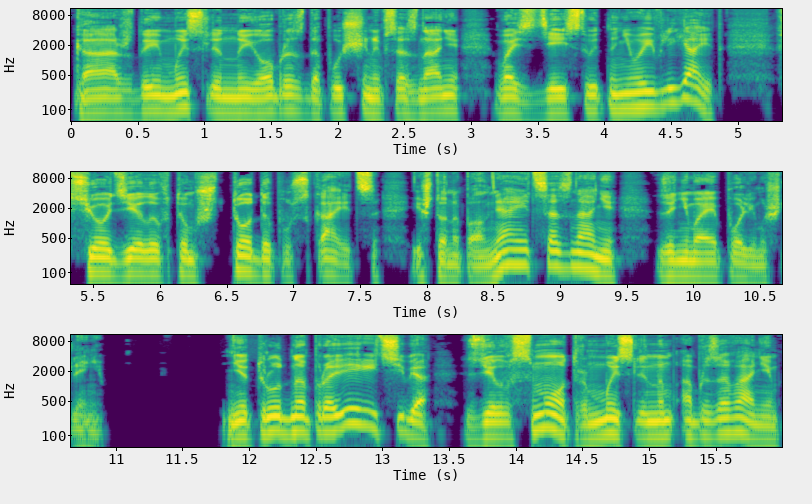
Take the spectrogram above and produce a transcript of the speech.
Каждый мысленный образ, допущенный в сознание, воздействует на него и влияет. Все дело в том, что допускается и что наполняет сознание, занимая поле мышления. Нетрудно проверить себя, сделав смотр мысленным образованием,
